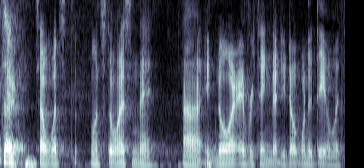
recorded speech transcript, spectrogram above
So So what's the, what's the lesson there? Uh, ignore everything that you don't want to deal with.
